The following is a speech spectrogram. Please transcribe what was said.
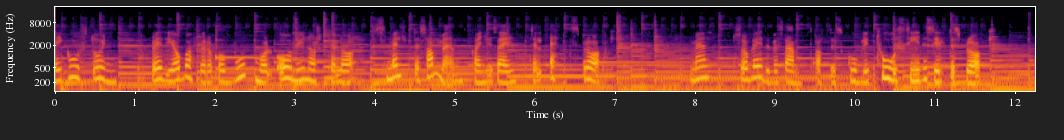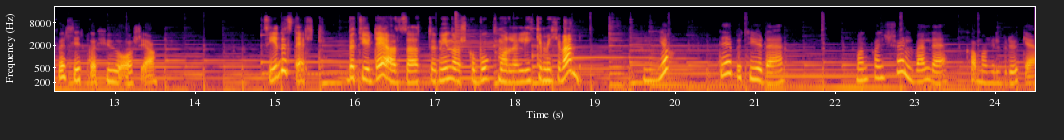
Ei god stund ble det jobba for å få bokmål og nynorsk til å smelte sammen, kan vi si, til ett språk. Men så ble det bestemt at det skulle bli to sidestilte språk for ca. 20 år siden. Sidestilt? Betyr det altså at nynorsk og bokmål er like mye verdt? Ja, det betyr det. Man kan sjøl velge hva man vil bruke.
